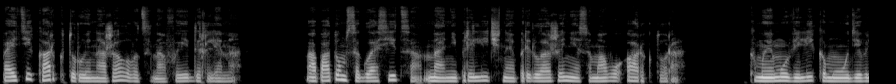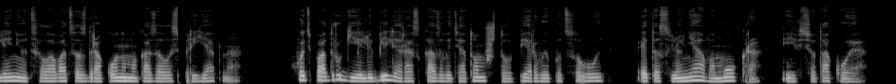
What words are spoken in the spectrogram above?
пойти к Арктуру и нажаловаться на Фейдерлина, а потом согласиться на неприличное предложение самого Арктура. К моему великому удивлению, целоваться с драконом оказалось приятно. Хоть подруги и любили рассказывать о том, что первый поцелуй — это слюняво, мокро и все такое.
